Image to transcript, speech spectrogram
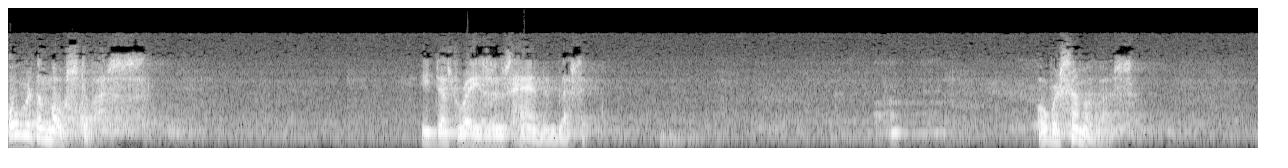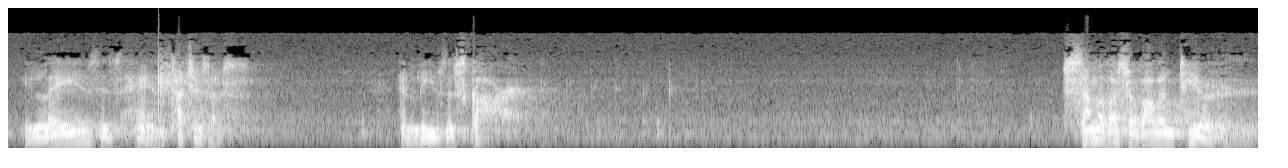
Over the most of us, He just raises His hand in blessing. Over some of us, He lays His hand, touches us, and leaves a scar. Some of us are volunteers.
